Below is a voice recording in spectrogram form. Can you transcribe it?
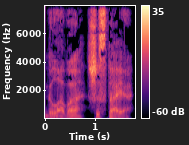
Глава шестая.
